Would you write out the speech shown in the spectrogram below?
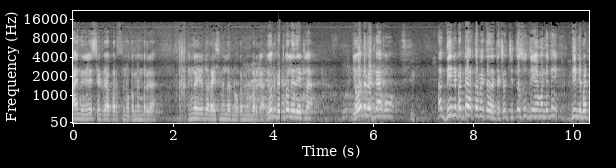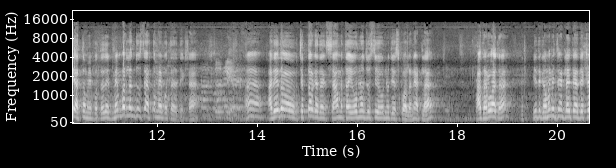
ఆయన రియల్ ఎస్టేట్ వ్యాపారస్తుని ఒక మెంబర్గా ఇంకా ఏదో రైస్ మిల్లర్ని ఒక మెంబర్గా. ఎవరిని పెట్టుకోలేదు ఇట్లా? ఎవరిని పెట్టినాము? దీన్ని బట్టి అర్థమవుతుంది అధ్యక్ష. చిత్తశుద్ధి ఏమనేది దీన్ని బట్టి అర్థమైపోతుంది. మెంబర్లను చూస్తే అర్థమైపోతుంది అధ్యక్ష. అదేదో చెప్తారు కదా సామెత ఎవరినో చూస్తే ఎవరినో చేసుకోవాలని అట్లా. ఆ తర్వాత ఇది గమనించినట్లయితే అధ్యక్ష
